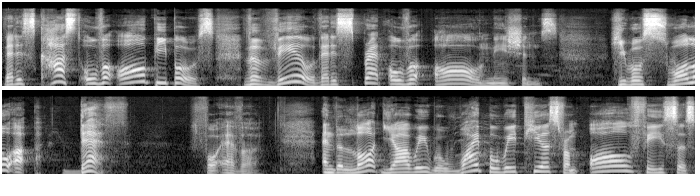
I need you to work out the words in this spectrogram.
that is cast over all peoples, the veil that is spread over all nations. He will swallow up death forever. And the Lord Yahweh will wipe away tears from all faces,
